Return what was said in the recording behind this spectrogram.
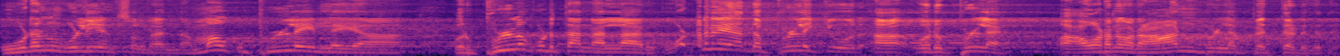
உடன் ஊழியன் சொல்கிறேன் இந்த அம்மாவுக்கு பிள்ளை இல்லையா? ஒரு புள்ள கொடுத்தா நல்லா இருக்கும். உடனே அந்த பிள்ளைக்கு ஒரு ஒரு பிள்ளை உடனே ஒரு ஆண் பிள்ளை பெத்தெடுக்குது.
